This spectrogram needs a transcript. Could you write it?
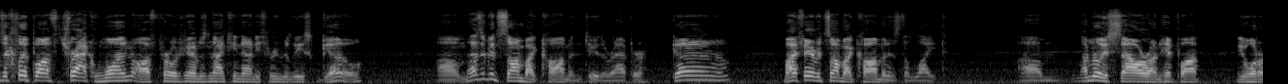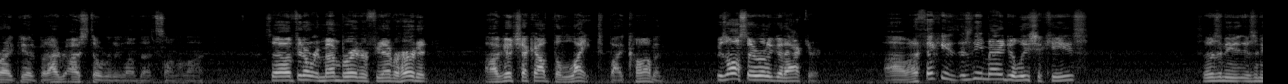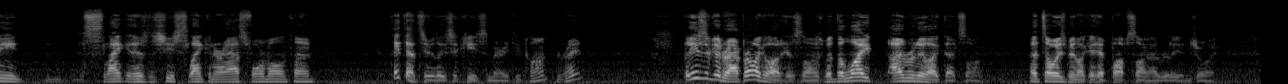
Was a clip off track one off Pearl Jam's 1993 release, Go. Um, that's a good song by Common, too, the rapper. Go. My favorite song by Common is The Light. Um, I'm really sour on hip hop the older I get, but I, I, still really love that song a lot. So if you don't remember it or if you never heard it, uh, go check out The Light by Common, who's also a really good actor. Um, I think he's, isn't he married to Alicia Keys? So isn't he, isn't he slanking, isn't she slanking her ass for him all the time? I think that's who Alicia Keys is married to, Common, right? But he's a good rapper. I like a lot of his songs. But The Light, I really like that song. That's always been like a hip hop song I really enjoy.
